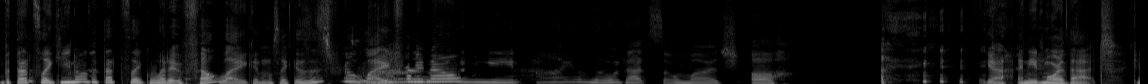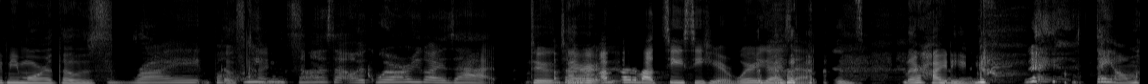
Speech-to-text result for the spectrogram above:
But that's, like, you know, that that's, like, what it felt like, and I was like, "Is this real life right now?" Right. I love that so much. Ugh. Yeah, I need more of that. Give me more of those Right? But those who kinds. does that? Like, where are you guys at? dude? I'm talking they're I'm talking about Cece here. Where are you guys at? they're hiding. Damn.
